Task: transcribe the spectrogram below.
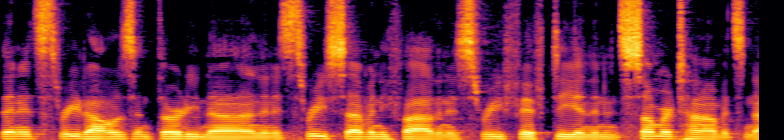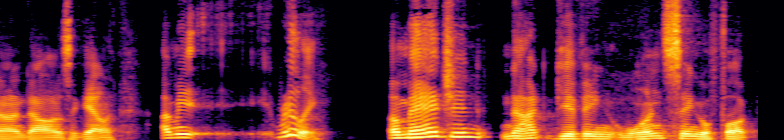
then it's three dollars and thirty nine, then it's three seventy five, then it's three fifty, and then in summertime it's nine dollars a gallon. I mean, really, imagine not giving one single fuck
